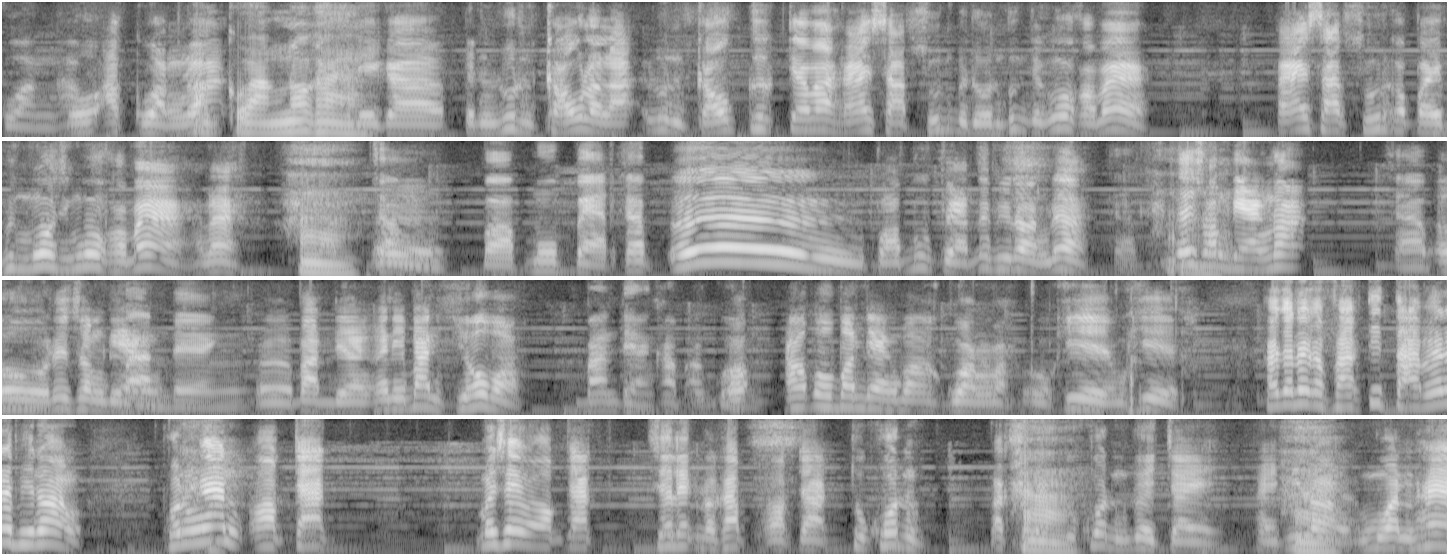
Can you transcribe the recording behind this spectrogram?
กวงครับ โอ้อากวางน้อเนาะงกวางเนาะค่ะอันนี้ก็เป็นรุ่นเก่าแล้วล่ะรุ่นเก่ากึกแต่ว่าหายสาบสูญไปโดนเพิ่งจะโง่เขามาหายสาบสูญเข้าไปเพิ่งโง่สิโง่เขามานะค่ะจ่องเออปอบหมูแปดครับ เออปอบบูแปดได้อพี่น้องเด้อครับได้ช่องแดงเนาะครับโอ้ได้ช่องแดงบ้านแดงเออบ้านแดงอันนี้บ้านเขียวป่ะ บ้านแดงครับอากวเอางเอาเอาบ้านแดงป่ะกวางป่ะโอเคโอเคถ้าจะได้ก็ฝากติดตามไว้นะพี่น้อง ผลงานออกจาก ไม่ใช่ออกจากเสือเล็กหรอกครับ ออกจากทุกคนรักษาค่ะทุกคนด้วยใจให้พี่น้องค่ะมวลห้า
